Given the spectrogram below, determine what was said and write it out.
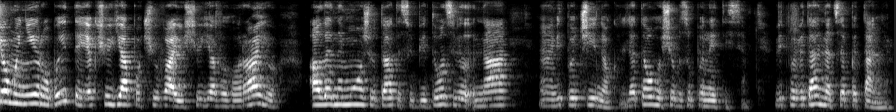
Що мені робити, якщо я почуваю, що я вигораю, але не можу дати собі дозвіл на е, відпочинок для того, щоб зупинитися? Відповідаю на це питання.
